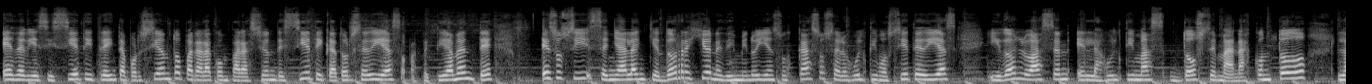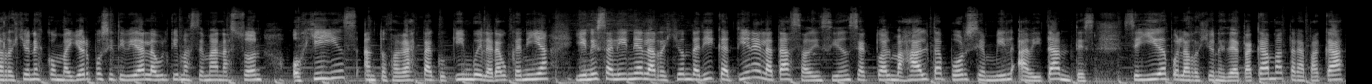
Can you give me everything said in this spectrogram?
es de 17 y 30% para la comparación de 7 y 14 días, respectivamente eso sí, señalan que dos regiones disminuyen sus casos en los últimos siete días y dos lo hacen en las últimas dos semanas. Con todo, las regiones con mayor positividad la última semana son O'Higgins, Antofagasta, Coquimbo y la Araucanía. Y en esa línea, la región de Arica tiene la tasa de incidencia actual más alta por 100.000 habitantes, seguida por las regiones de Atacama, Tarapacá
